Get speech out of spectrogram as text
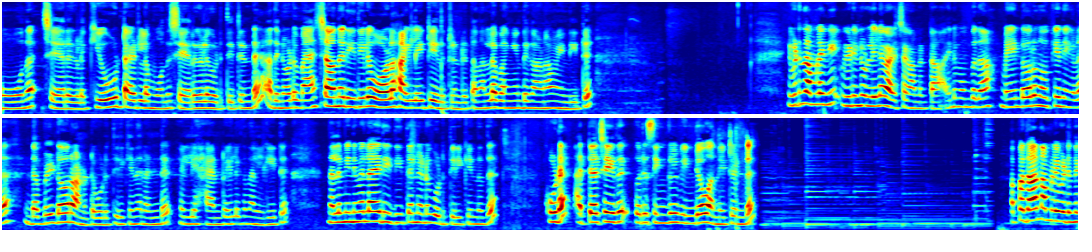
മൂന്ന് ചെയറുകൾ ക്യൂട്ടായിട്ടുള്ള മൂന്ന് ചെയറുകൾ കൊടുത്തിട്ടുണ്ട്. അതിനോട് മാച്ച് ആവുന്ന രീതിയിൽ ഓൾ ഹൈലൈറ്റ് ചെയ്തിട്ടുണ്ട് കേട്ടോ നല്ല ഭംഗിയുണ്ട് കാണാൻ വേണ്ടിയിട്ട്. ഇവിടെ നമ്മളിനി വീടിന്റെ ഉള്ളിലെ കാഴ്ച കാണട്ടോ അതിന് മുമ്പ് ഇതാ മെയിൻ ഡോർ നോക്കി നിങ്ങൾ ഡബിൾ ഡോർ ആണ് കേട്ടോ കൊടുത്തിരിക്കുന്നത് രണ്ട് വലിയ ഹാൻഡ് റെയിലൊക്കെ നൽകിയിട്ട് നല്ല മിനിമലായ രീതിയിൽ തന്നെയാണ് കൊടുത്തിരിക്കുന്നത്. കൂടെ അറ്റാച്ച് ചെയ്ത് ഒരു സിംഗിൾ വിൻഡോ വന്നിട്ടുണ്ട്. അപ്പോൾ അതാ നമ്മൾ ഇവിടുന്ന്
